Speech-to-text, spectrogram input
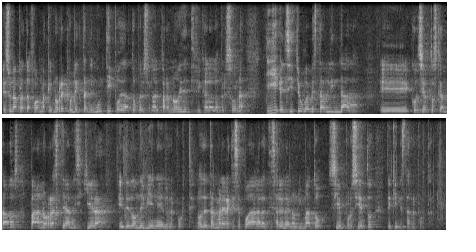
es una plataforma que no recolecta ningún tipo de dato personal para no identificar a la persona y el sitio web está blindado. Eh, con ciertos candados para no rastrear ni siquiera eh, de dónde viene el reporte, ¿no? de tal manera que se pueda garantizar el anonimato 100% de quien está reportando.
